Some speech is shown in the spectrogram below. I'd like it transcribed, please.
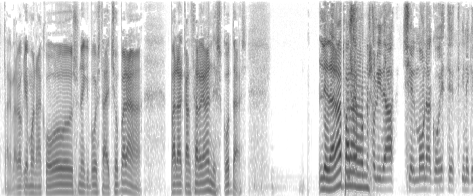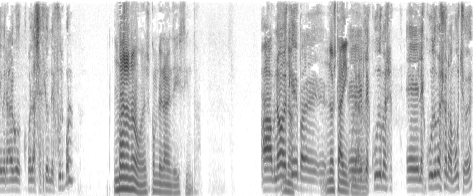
Está claro que Monaco es un equipo que está hecho para, para alcanzar grandes cotas. Le dará ¿Tú sabes para... por casualidad si el Mónaco este tiene que ver algo con la sección de fútbol? No, no, no, es completamente distinto. Ah, no, es No, que eh, no está eh, vinculado. el escudo me, eh, el escudo me suena mucho, ¿eh?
